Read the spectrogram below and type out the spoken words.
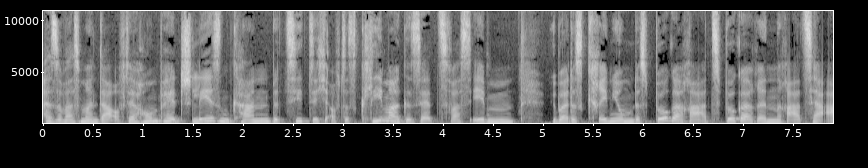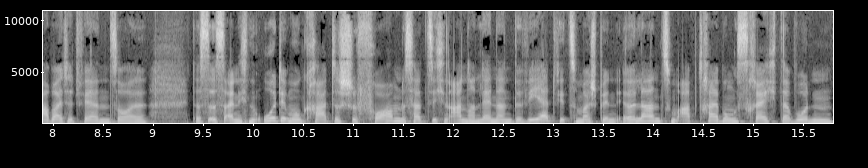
Also was man da auf der Homepage lesen kann, bezieht sich auf das Klimagesetz, was eben über das Gremium des Bürgerrats, Bürgerinnenrats erarbeitet werden soll. Das ist eigentlich eine urdemokratische Form. Das hat sich in anderen Ländern bewährt, wie zum Beispiel in Irland zum Abtreibungsrecht. Da wurden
